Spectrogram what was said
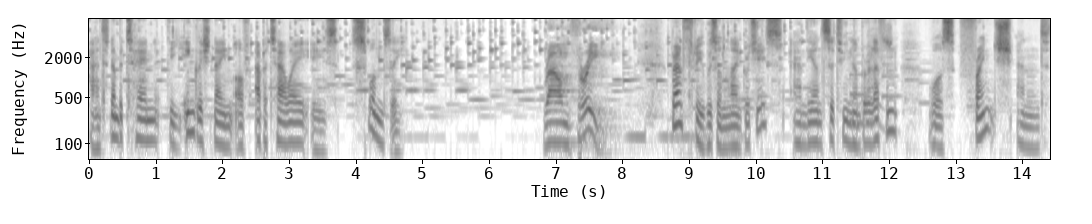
And number 10, the English name of Abertawe is Swansea. Round 3. Round 3 was on languages, and the answer to number 11 was French, and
